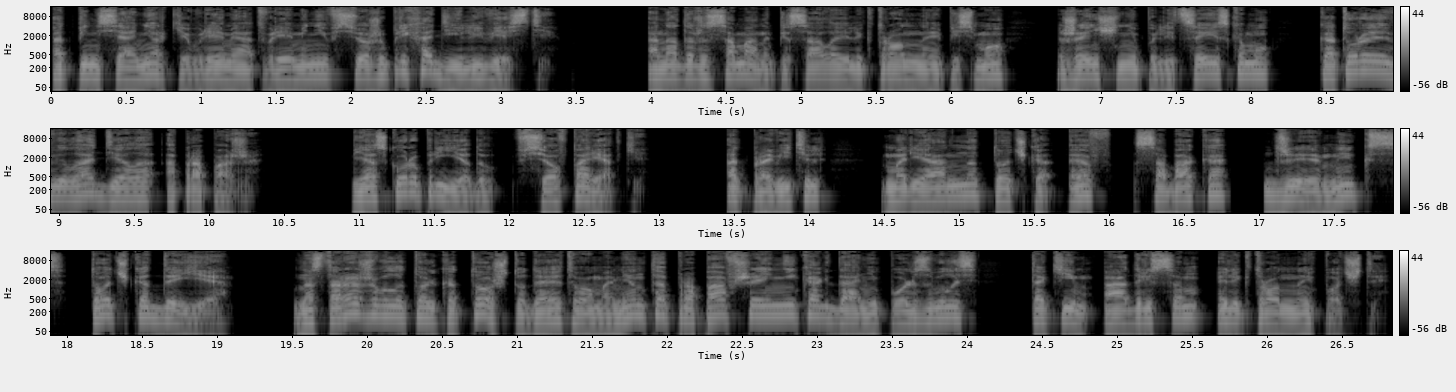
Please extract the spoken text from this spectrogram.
От пенсионерки время от времени все же приходили вести. Она даже сама написала электронное письмо женщине-полицейскому, которая вела дело о пропаже. «Я скоро приеду, все в порядке». Отправитель marianna.f собака gmx.de Настораживало только то, что до этого момента пропавшая никогда не пользовалась таким адресом электронной почты.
